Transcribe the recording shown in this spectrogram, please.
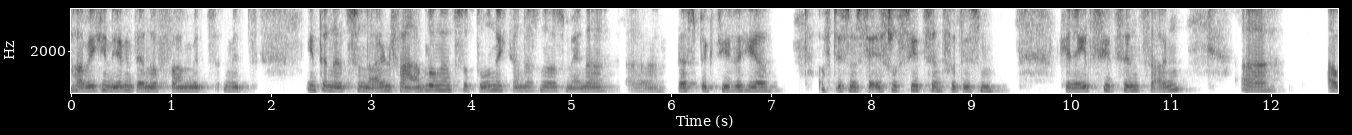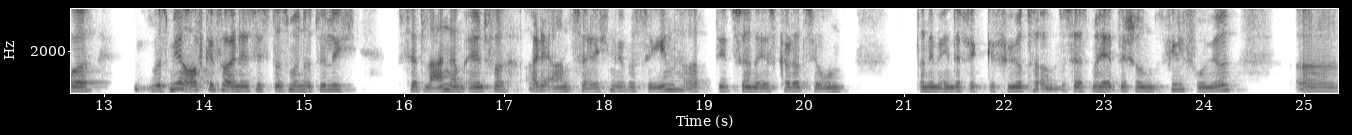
habe ich in irgendeiner Form mit, mit internationalen Verhandlungen zu tun. Ich kann das nur aus meiner äh, Perspektive hier auf diesem Sessel sitzend, vor diesem Gerät sitzend sagen. Äh, aber was mir aufgefallen ist, ist, dass man natürlich seit langem einfach alle Anzeichen übersehen hat, die zu einer Eskalation dann im Endeffekt geführt haben. Das heißt, man hätte schon viel früher äh,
